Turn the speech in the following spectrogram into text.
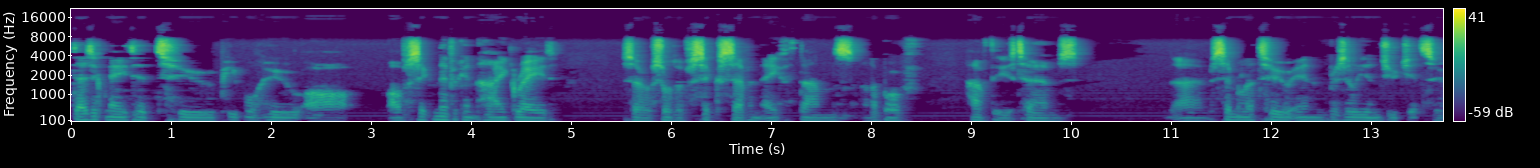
designated to people who are of significant high grade, so sort of six, seven, eighth dans and above have these terms, um, similar to in Brazilian Jiu Jitsu,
